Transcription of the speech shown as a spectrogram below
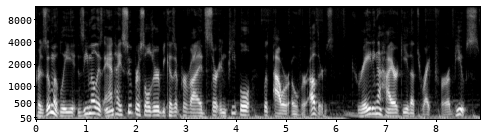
Presumably, Zemo is anti-super soldier because it provides certain people with power over others, creating a hierarchy that's ripe for abuse.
